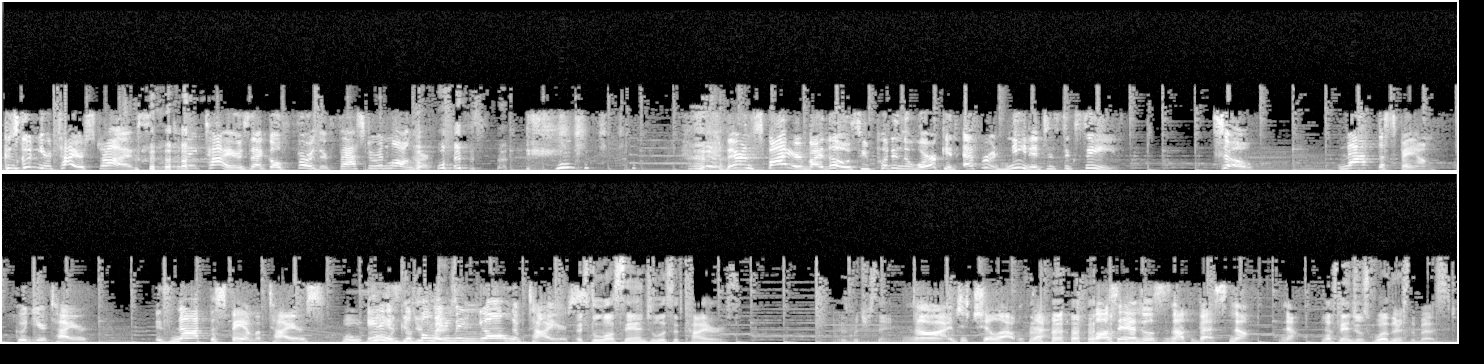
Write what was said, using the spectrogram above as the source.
Because Goodyear tire strives to make tires that go further, faster, and longer. They're inspired by those who put in the work and effort needed to succeed. So, not the spam. Goodyear tire is not the spam of tires. What, It is the filet be? mignon of tires. It's the Los Angeles of tires. Is what you're saying. No, I just chill out with that. Los Angeles is not the best. No, no. Los Angeles weather's the best.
